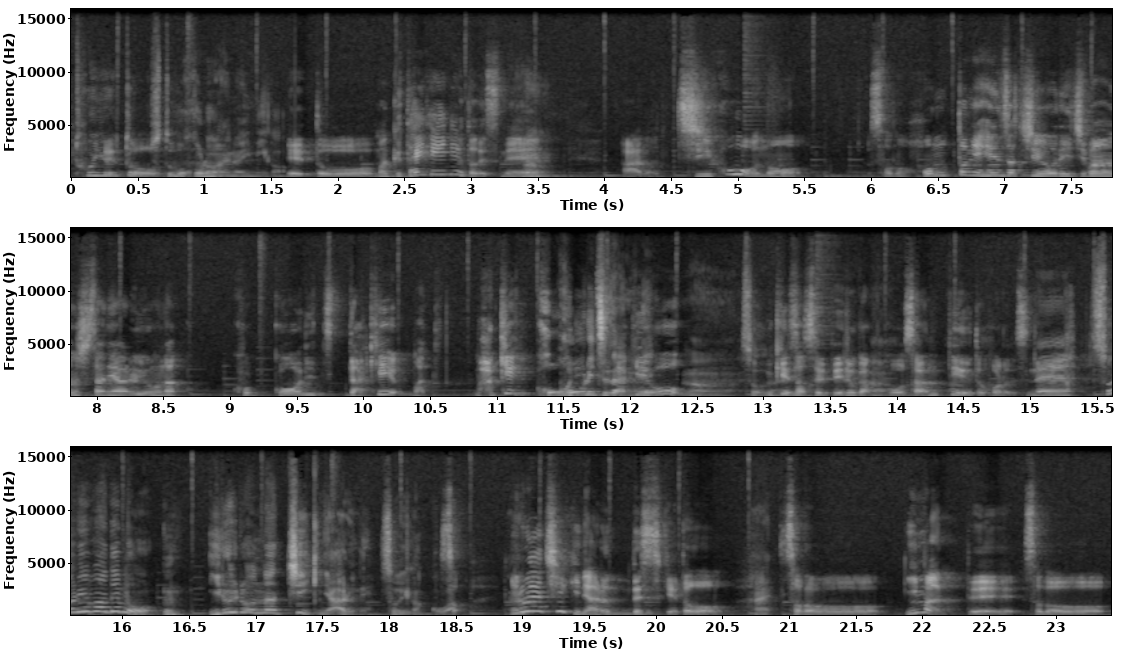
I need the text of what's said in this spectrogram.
というと、えっとちょっと分からないな意味が、えっとまあ、具体的に言うとですね、あの地方のその本当に偏差値表で一番下にあるような国公立だけ、まあ、はける公立だけを受けさせている学校さんっていうところですね。それはでも、うん、いろいろな地域にあるねそういう学校は。そう。いろんな地域にあるんですけど、はい。その今ってその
